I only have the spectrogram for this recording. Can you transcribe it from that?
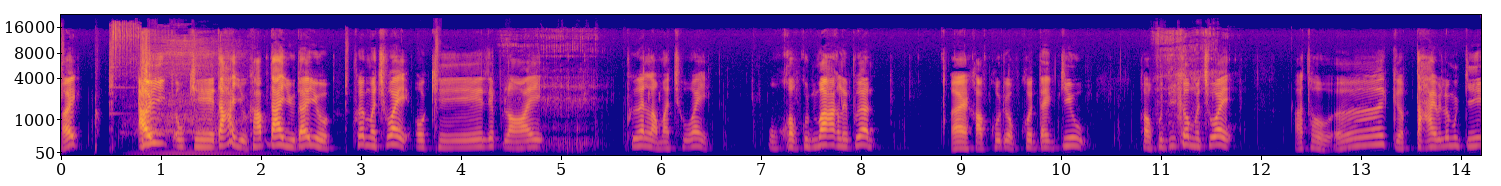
เฮ้ยเอ้ยโอเคได้อยู่ครับได้อยู่ได้อยู่ เพื่อนมาช่วย โอเค เรียบร้อย เพื่อนเรามาช่วย โอ้ขอบคุณมากเลยเพื่อนเฮ้ยขอบคุณขอบคุณ thank you ขอบคุณที่เข้ามาช่วยอะโถเอ้ยเกือบตายไปแล้วเมื่อกี้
